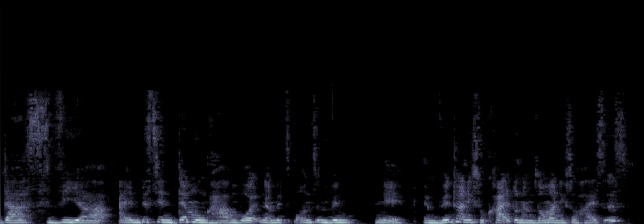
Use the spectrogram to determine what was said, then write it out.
dass wir ein bisschen Dämmung haben wollten, damit es bei uns im, Win nee, im Winter nicht so kalt und im Sommer nicht so heiß ist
